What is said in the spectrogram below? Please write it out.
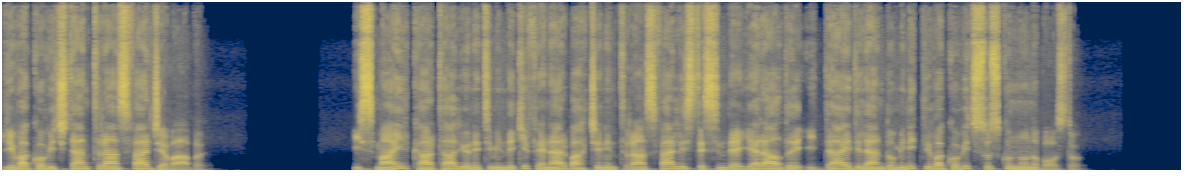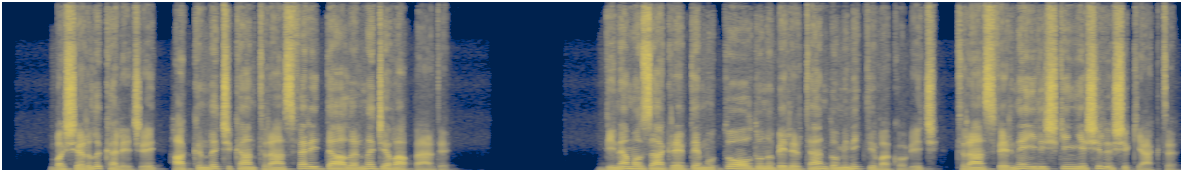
Livakovic'ten transfer cevabı. İsmail Kartal yönetimindeki Fenerbahçe'nin transfer listesinde yer aldığı iddia edilen Dominik Livakovic suskunluğunu bozdu. Başarılı kaleci, hakkında çıkan transfer iddialarına cevap verdi. Dinamo Zagreb'de mutlu olduğunu belirten Dominik Livakovic, transferine ilişkin yeşil ışık yaktı.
